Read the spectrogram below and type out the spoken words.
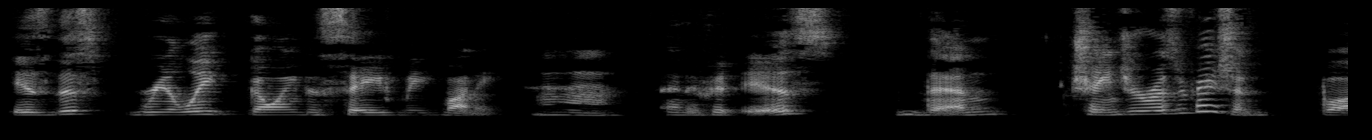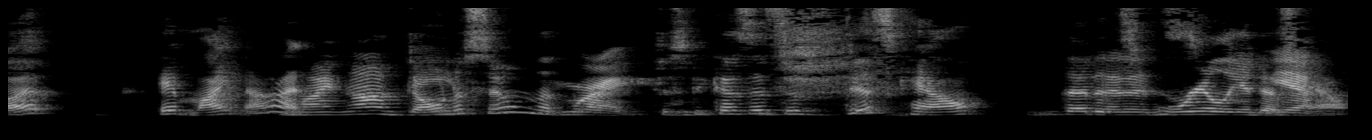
is this really going to save me money? Mhm. And if it is, then change your reservation. But it might not. It Might not. Be. Don't assume that Right. just because it's a discount that That it's, it's- really a discount. Yeah.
